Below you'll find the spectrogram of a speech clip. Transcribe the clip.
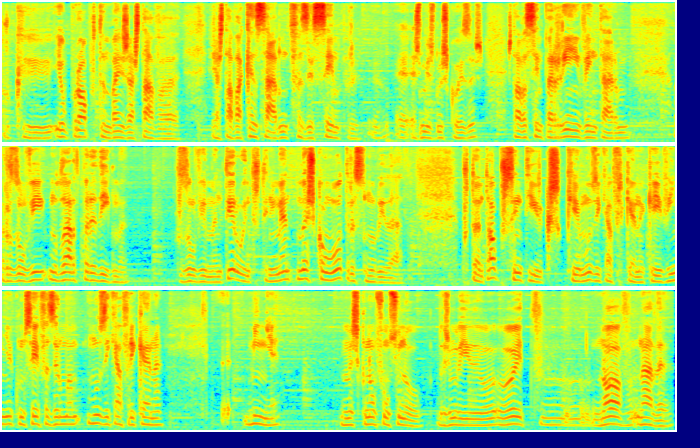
porque eu próprio também já estava, já estava a cansar-me de fazer sempre eh, as mesmas coisas, estava sempre a reinventar-me, resolvi mudar de paradigma resolvi manter o entretenimento, mas com outra sonoridade. Portanto, ao pressentir que, que a música africana que aí vinha, comecei a fazer uma música africana uh, minha, mas que não funcionou. 2008, 2009, nada.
